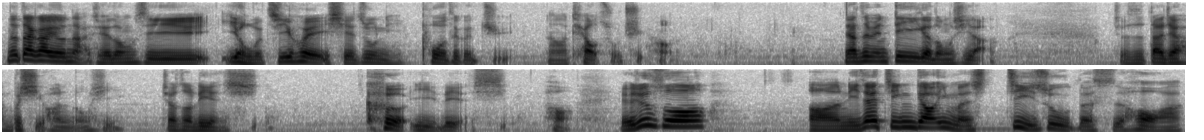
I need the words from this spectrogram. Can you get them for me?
那大概有哪些东西有机会协助你破这个局，然后跳出去哈。那这边第一个东西啦，就是大家很不喜欢的东西，叫做练习，刻意练习。好，也就是说，呃，你在精雕一门技术的时候啊，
